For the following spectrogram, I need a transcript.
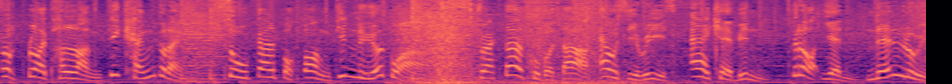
ปลดปล่อยพลังที่แข็งแกร่ง สู่การปกป้องที่เหนือกว่า Tractor Kubota L Series Air Cabin เกราะเย็น เน้นลุย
